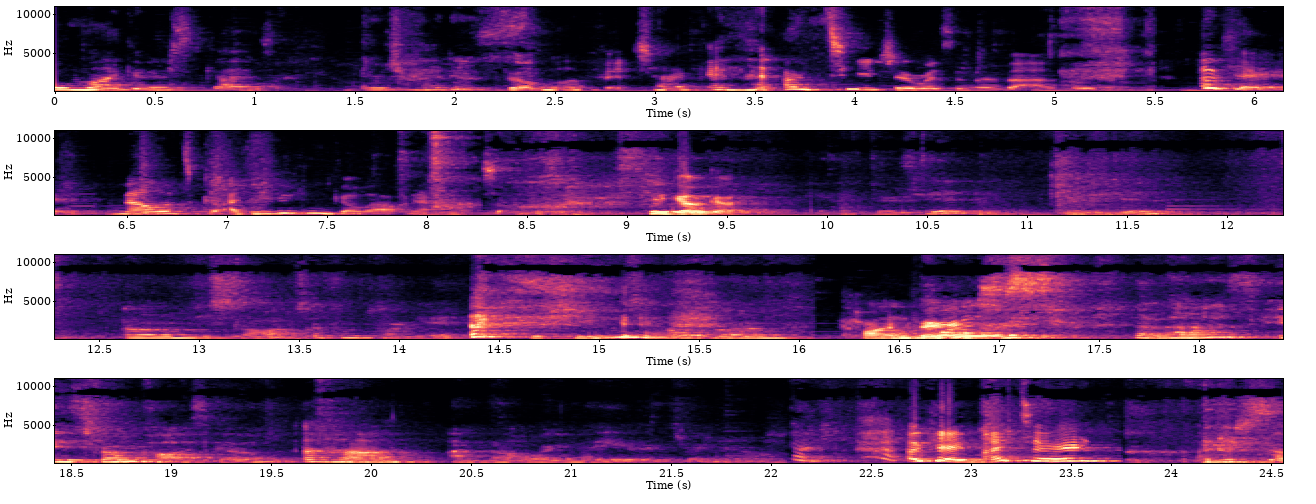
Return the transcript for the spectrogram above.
Oh my goodness, guys. We're trying to film a fit check and then our teacher was in the bathroom. Okay, now let's go. I think we can go out now. So, okay, go, go. Thrifted, thrifted. Um, the socks are from Target. The shoes are from Converse. The mask is from Costco. Uh huh. I'm not wearing my earrings right now. Okay, my turn. I just So,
